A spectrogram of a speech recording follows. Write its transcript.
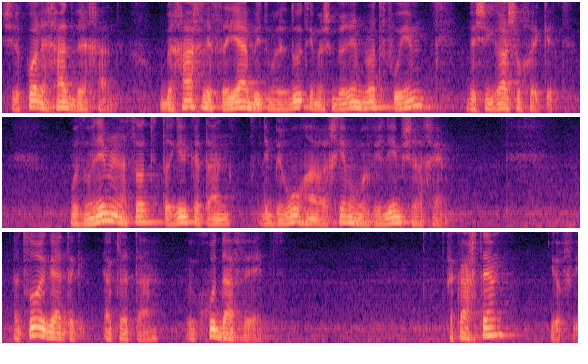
של כל אחד ואחד, ובכך לסייע בהתמודדות עם משברים לא צפויים בשגרה שוחקת. מוזמנים לנסות תרגיל קטן לבירור הערכים המובילים שלכם. עצרו רגע את ההקלטה וקחו דף ועט. לקחתם? יופי.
